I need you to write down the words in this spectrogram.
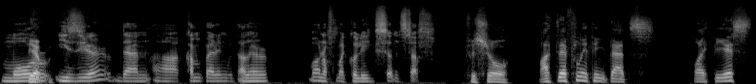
more easier than uh, comparing with other one of my colleagues and stuff. For sure. I definitely think that's like the S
